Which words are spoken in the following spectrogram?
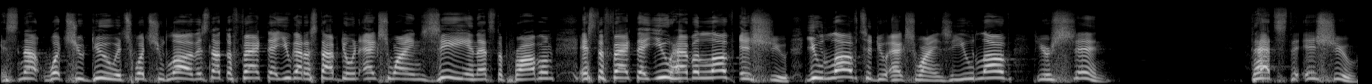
It's not what you do, it's what you love. It's not the fact that you got to stop doing X, Y, and Z, and that's the problem. It's the fact that you have a love issue. You love to do X, Y, and Z. You love your sin. That's the issue.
